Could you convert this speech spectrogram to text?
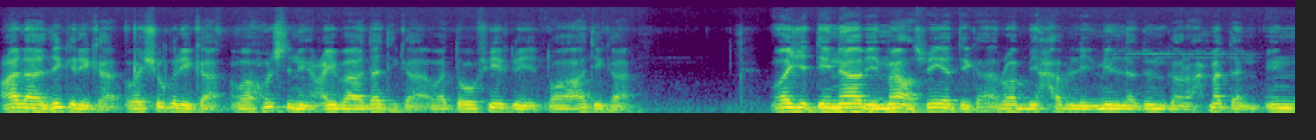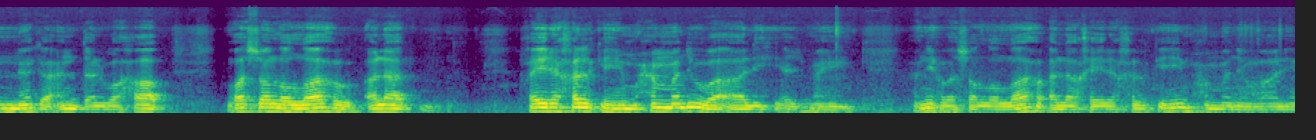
اعلیٰ ذکر کا و شکر کا و حسن عبادت کا و توفیق توعت کا و اجتناب معصیت کا رب حبل ملدن کا رحمتاً ان کا انت الوہاب۔ و صلی اللہ علیہ خیر خلق محمد و علیہ اجمعین۔ یعنی و صلی اللہ علیہ خیر خلق محمد و علیہ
